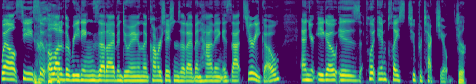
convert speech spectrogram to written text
Well, see, so a lot of the readings that I've been doing and the conversations that I've been having is that's your ego. And your ego is put in place to protect you. Sure.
